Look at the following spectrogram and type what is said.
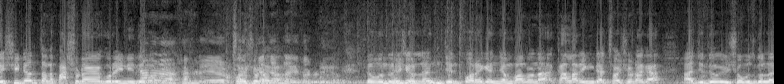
বেশি নেন তাহলে পাঁচশো টাকা করেই নিতে পারবেন। 600 টাকা, এর 600 টাকা। গেঞ্জাম লাগে, 600 টাকা। তো বন্ধুরা শুনলেন যে পরে গেঞ্জাম ভালো না কালারিংটা ছয়শো টাকা। আর যদি ওই সবুজ গলা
